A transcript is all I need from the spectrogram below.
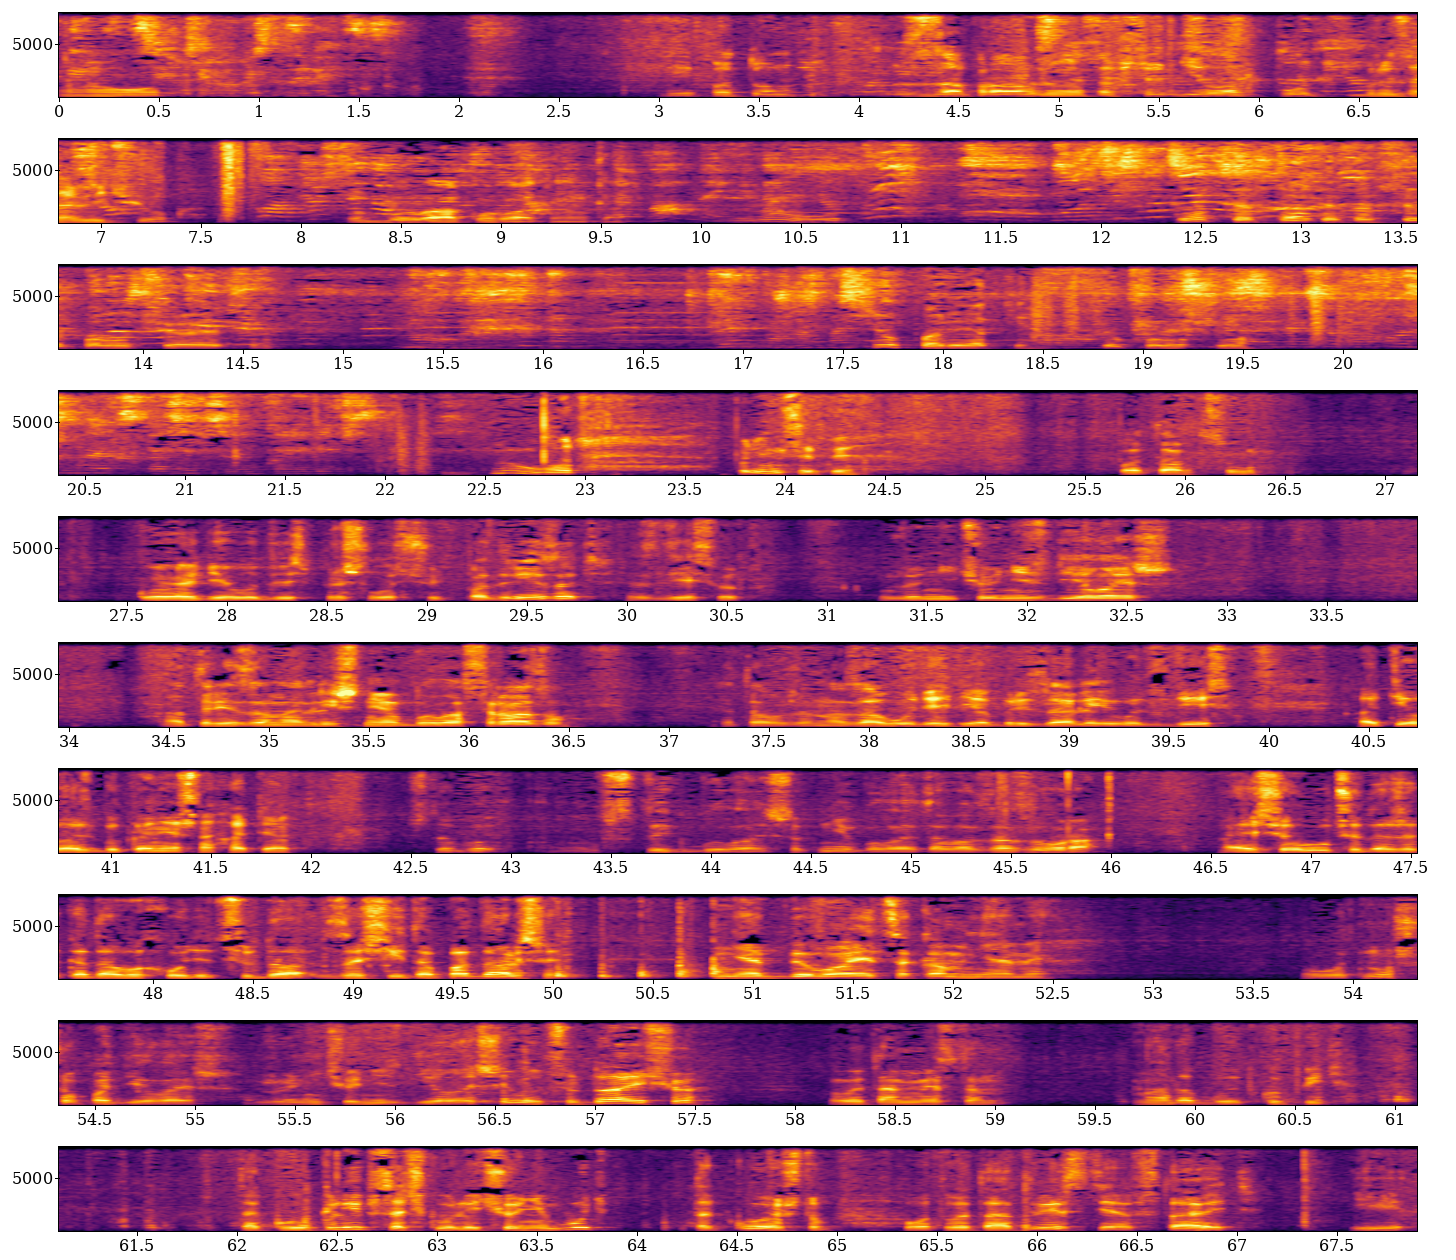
Вот. И потом заправлю это все дело под брызговичок чтобы было аккуратненько. Ну вот. Как-то так это все получается все в порядке, все хорошо. Ну вот, в принципе, по торцу кое-где вот здесь пришлось чуть подрезать. Здесь вот уже ничего не сделаешь. Отрезано лишнее было сразу. Это уже на заводе, где обрезали. И вот здесь. Хотелось бы, конечно, хотя чтобы в стык было, чтобы не было этого зазора. А еще лучше даже, когда выходит сюда защита подальше, не отбивается камнями. Вот, ну что поделаешь, уже ничего не сделаешь. И вот сюда еще, в это место, надо будет купить такую клипсочку или что-нибудь такое, чтобы вот в это отверстие вставить и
